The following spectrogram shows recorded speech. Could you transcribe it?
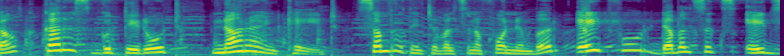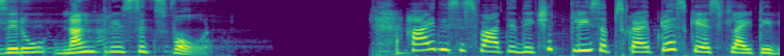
చౌక్ కరస్ గుత్తి రోడ్ నారాయణ్ ఖేడ్ సంప్రదించవలసిన phone number eight four double six eight zero nine three six four Hi, this is Swati Dikshit. Please subscribe to SKS Fly TV.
